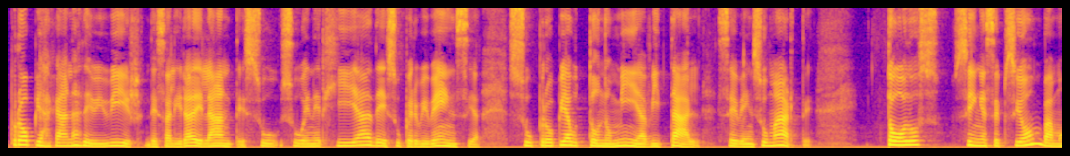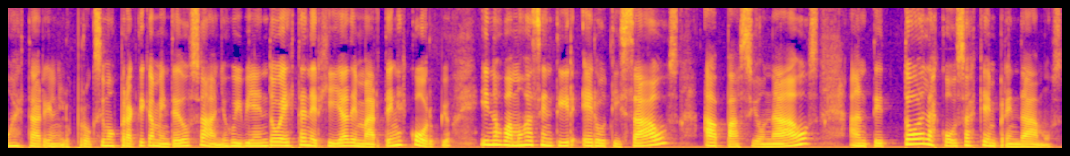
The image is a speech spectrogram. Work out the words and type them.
propias ganas de vivir, de salir adelante, su, su energía de supervivencia, su propia autonomía vital se ve en su Marte. Todos sin excepción, vamos a estar en los próximos prácticamente dos años viviendo esta energía de Marte en Escorpio y nos vamos a sentir erotizados, apasionados ante todas las cosas que emprendamos.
